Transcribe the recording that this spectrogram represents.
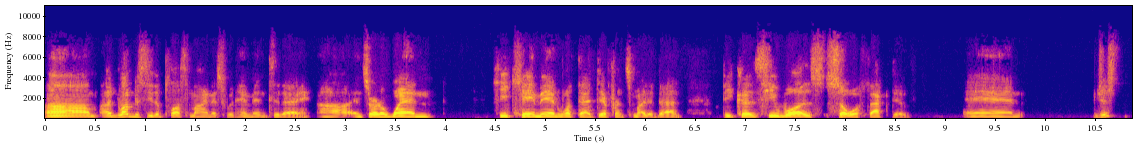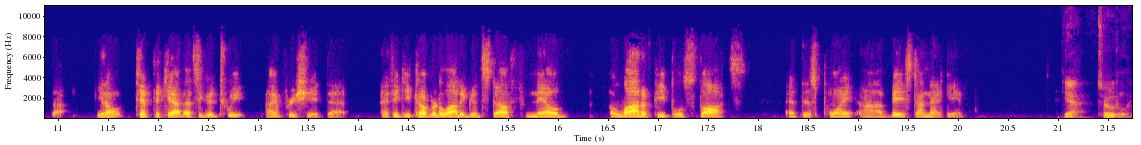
Um, I'd love to see the plus minus with him in today, uh, and sort of when he came in, what that difference might have been, because he was so effective, and just uh, you know, tip the cap. That's a good tweet. I appreciate that. I think he covered a lot of good stuff, nailed a lot of people's thoughts at this point uh, based on that game. Yeah, totally.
